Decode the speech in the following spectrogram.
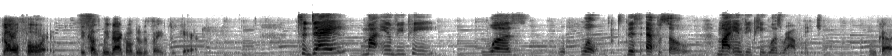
Go for it. Because we're not going to do the same two characters. Today, my MVP was, well, this episode, my MVP was Ralph Angel. Okay.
